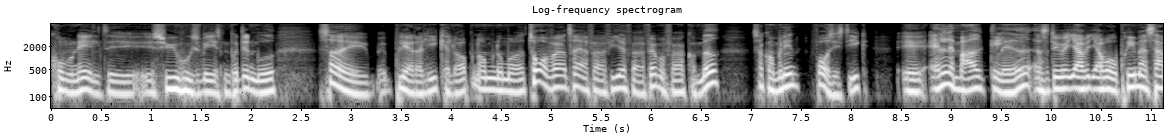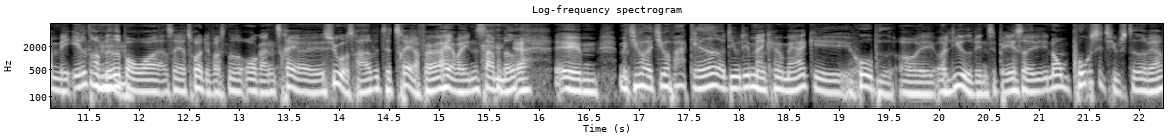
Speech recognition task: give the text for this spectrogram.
kommunalt øh, sygehusvæsen på den måde. Så øh, bliver der lige kaldt op, når nummer 42, 43, 44, 45 kom med. Så kommer man ind, får sit stik. Øh, alle er meget glade. Altså, det var, jeg, jeg var jo primært sammen med ældre Mm. medborgere. Altså, jeg tror, det var sådan noget årgang 3, øh, 37 til 43, jeg var inde sammen med. Ja. Øhm, men de var, de var bare glade, og det er jo det, man kan jo mærke øh, håbet og, øh, og livet vende tilbage. Så et enormt positivt sted at være.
